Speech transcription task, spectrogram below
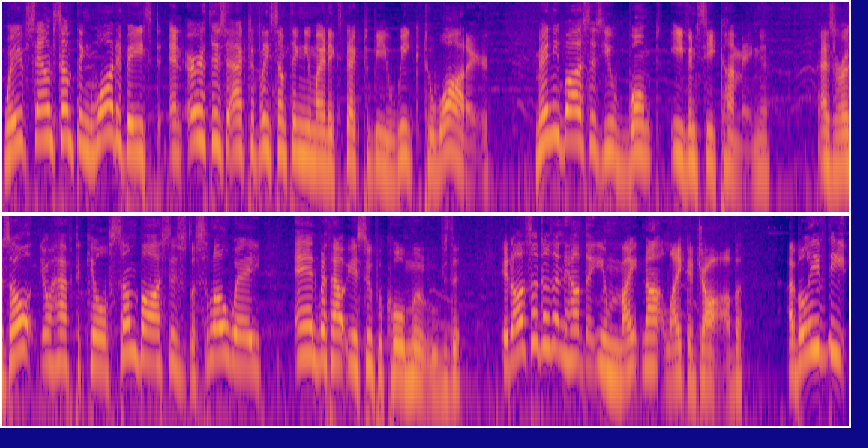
Wave sounds something water-based, and earth is actively something you might expect to be weak to water. Many bosses you won't even see coming. As a result, you'll have to kill some bosses the slow way, and without your super cool moves. It also doesn't help that you might not like a job. I believe the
